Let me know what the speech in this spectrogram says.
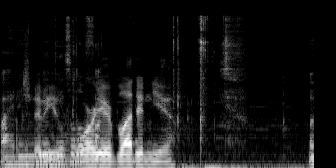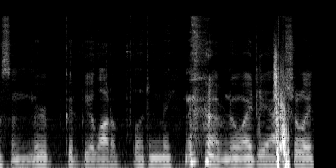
Fighting Maybe maybe is a little fun. warrior blood in you. Listen, there could be a lot of blood in me. I have no idea actually,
